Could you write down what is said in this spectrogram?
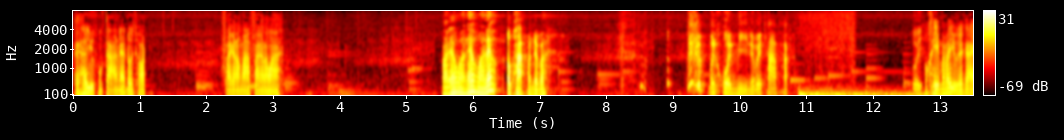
แต่ถ้าอยู่ตรงกลางเนี่ยโดนช็อตไฟกำลังมาไฟกำลังมา มาแล้วมาแล้วมาแล้วเราผลักมันได้ปะมันควรมีนะเว้ยท่าผักโอเคมันไม่อยู่ใกล้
